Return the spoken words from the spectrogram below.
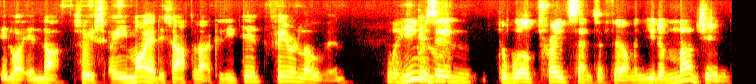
it like in that. So it's in my head. It's after that because he did Fear and Loathing. Well, He he was in the World Trade Center film, and you'd imagine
